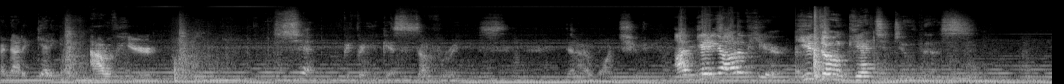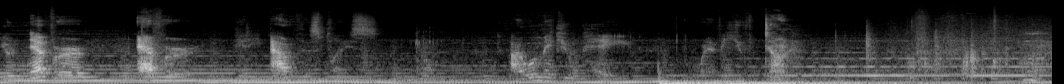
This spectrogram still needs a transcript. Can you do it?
are not getting out of here Shit! before you get sufferings that I want you to. I'm getting out of here! You don't get to do this. You're never, ever getting out of this place. I will make you pay for whatever you've done. Hmm.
